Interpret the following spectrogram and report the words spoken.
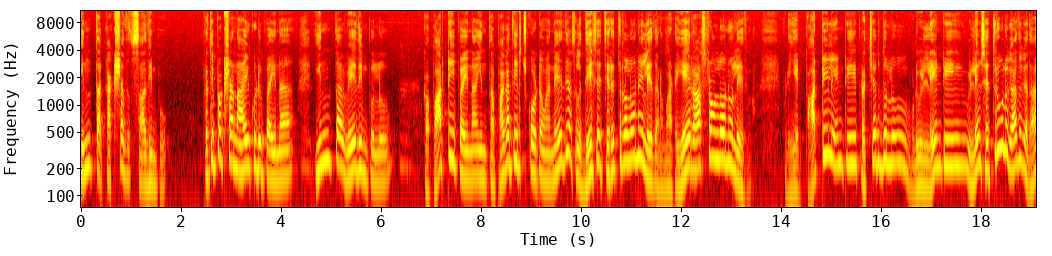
ఇంత కక్ష సాధింపు ప్రతిపక్ష నాయకుడి పైన ఇంత వేధింపులు ఒక పార్టీ పైన ఇంత పగ తీర్చుకోవటం అనేది అసలు దేశ చరిత్రలోనే లేదనమాట ఏ రాష్ట్రంలోనూ లేదు. ఇప్పుడు ఏ పార్టీలు ఏంటి? ప్రత్యర్థులు ఇప్పుడు వీళ్ళేంటి? వీళ్ళేం శత్రువులు కాదు కదా.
